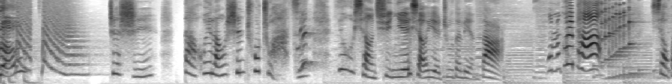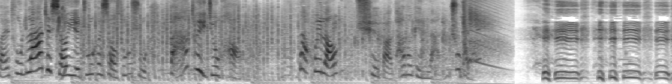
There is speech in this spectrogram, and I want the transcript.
狼。这时，大灰狼伸出爪子，又想去捏小野猪的脸蛋儿。我们快跑！小白兔拉着小野猪和小松鼠，拔腿就跑，大灰狼却把他们给拦住了。嘿嘿嘿嘿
